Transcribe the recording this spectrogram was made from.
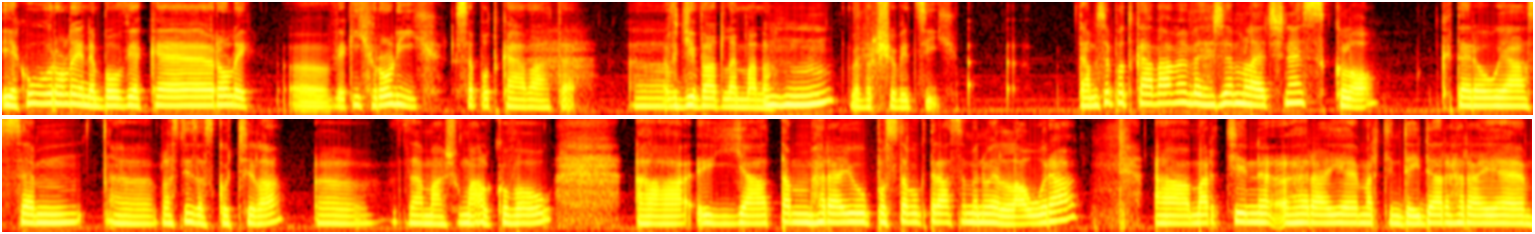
Jakou roli nebo v jaké roli, v jakých rolích se potkáváte v divadle Mana mm-hmm. ve Vršovicích? Tam se potkáváme ve hře Mléčné sklo, kterou já jsem uh, vlastně zaskočila uh, za Mášu Málkovou. A já tam hraju postavu, která se jmenuje Laura a Martin hraje, Martin Dejdar hraje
